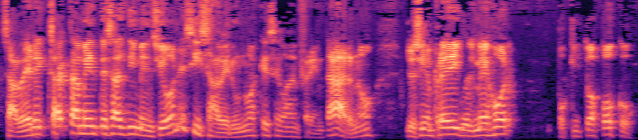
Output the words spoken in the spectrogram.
saber exactamente esas dimensiones y saber uno a qué se va a enfrentar, ¿no? Yo siempre digo, es mejor poquito a poco,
